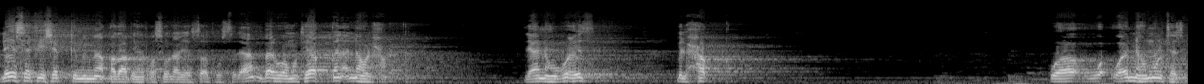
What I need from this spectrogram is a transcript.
ليس في شك مما قضى به الرسول عليه الصلاة والسلام بل هو متيقن أنه الحق. لأنه بعث بالحق. و و وأنه ملتزم.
